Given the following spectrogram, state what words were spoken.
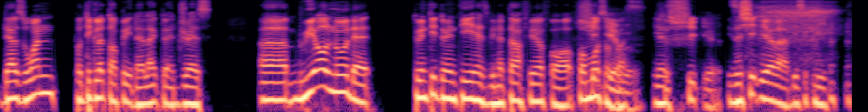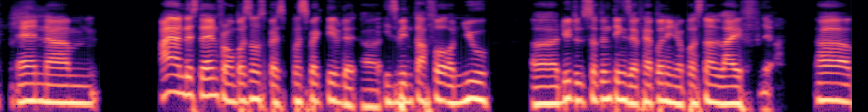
there's one particular topic that I'd like to address. Um, we all know that 2020 has been a tough year for, for Shit most year, of bro. us. It's a shit year. it's a shit year, lah, basically. and um, I understand from a personal pers- perspective that uh, it's been tougher on you uh, due to certain things that have happened in your personal life. Yeah. Uh,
